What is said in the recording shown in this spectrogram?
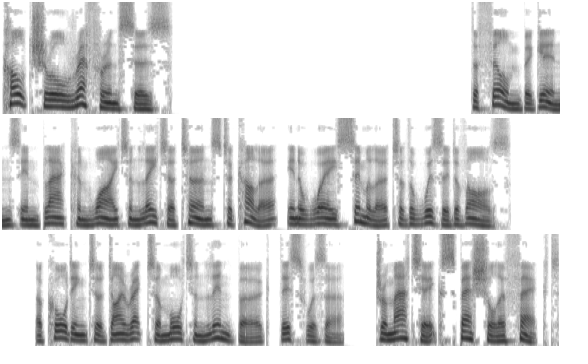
Cultural references The film begins in black and white and later turns to color, in a way similar to The Wizard of Oz. According to director Morten Lindberg, this was a «dramatic special effect»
